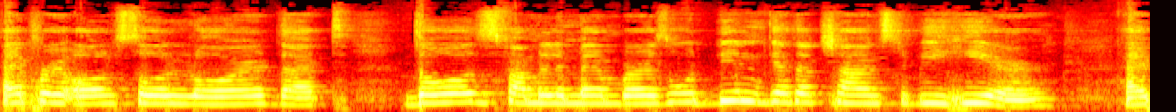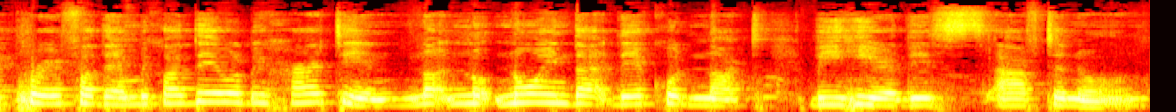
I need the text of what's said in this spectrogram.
I pray also, Lord, that those family members who didn't get a chance to be here, I pray for them because they will be hurting, not knowing that they could not be here this afternoon.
